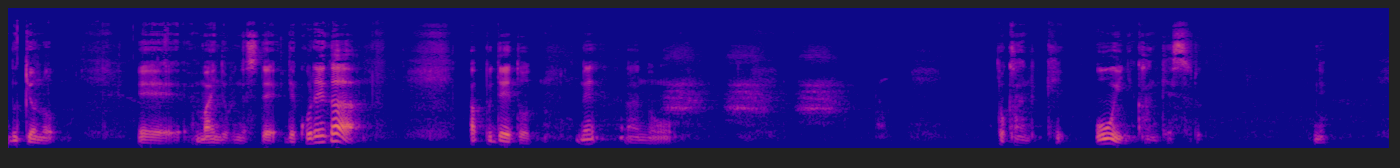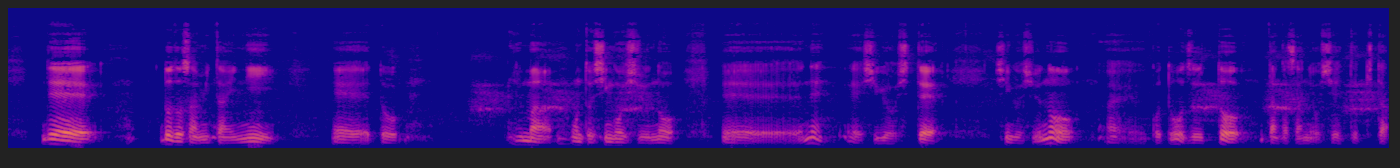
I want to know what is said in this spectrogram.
仏教のえー、マインドフルネスででこれがアップデートねあのと関係大いに関係する。ね、でドドさんみたいにえっ、ー、とまあ本当真言宗の、えー、ね修行して真言宗の、ことをずっと檀家さんに教えてきた、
